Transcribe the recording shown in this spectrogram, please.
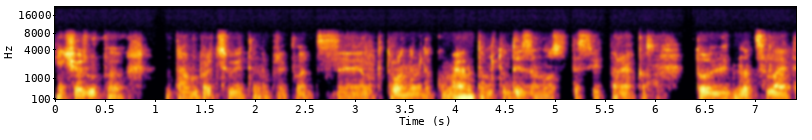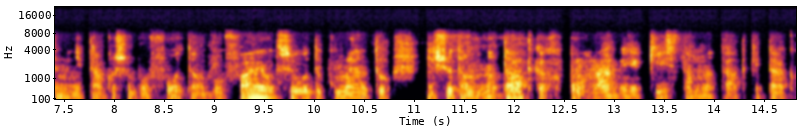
Якщо ж ви там працюєте, наприклад, з електронним документом, туди заносите свій переказ, то від- надсилайте мені також або фото, або файл цього документу. Якщо там в нотатках в програмі якісь там нотатки, так,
